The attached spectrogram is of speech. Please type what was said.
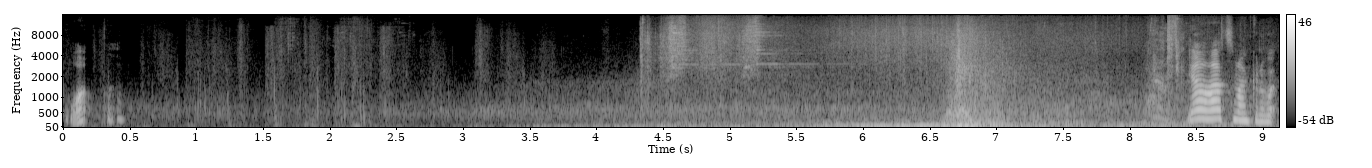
What the? Yeah, that's not gonna work.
